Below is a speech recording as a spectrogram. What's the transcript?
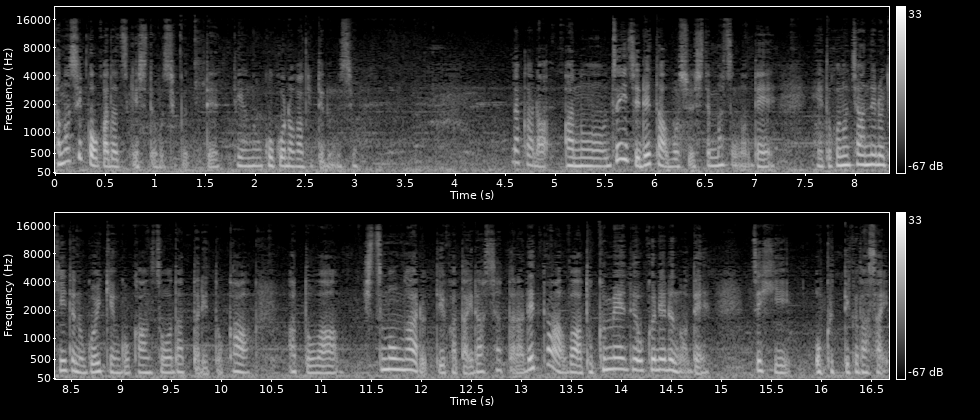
楽しくお片付けしてほしくってっていうのを心がけてるんですよ。だからあの随時レター募集してますので、えーと、このチャンネルを聞いてのご意見ご感想だったりとかあとは質問があるっていう方いらっしゃったらレターは匿名で送れるので是非送ってください。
